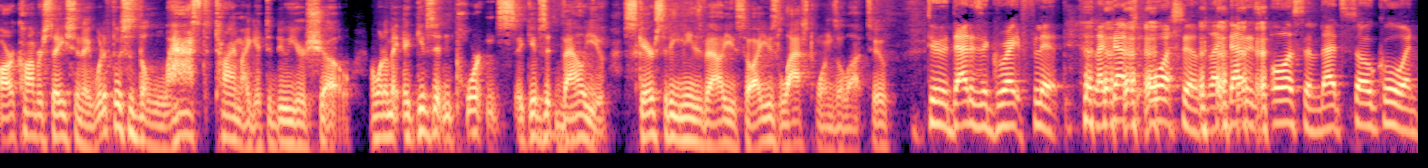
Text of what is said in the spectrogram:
Our conversation today, what if this is the last time I get to do your show? I want to make, it gives it importance. It gives it value. Scarcity means value. So I use last ones a lot too. Dude, that is a great flip. Like that's awesome. Like that is awesome. That's so cool. And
